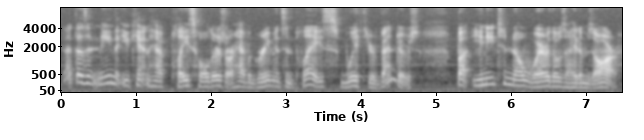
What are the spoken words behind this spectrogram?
That doesn't mean that you can't have placeholders or have agreements in place with your vendors, but you need to know where those items are.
